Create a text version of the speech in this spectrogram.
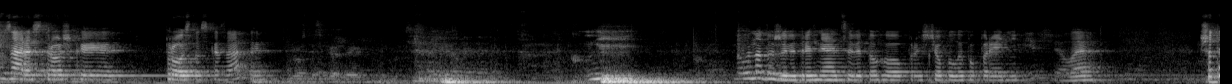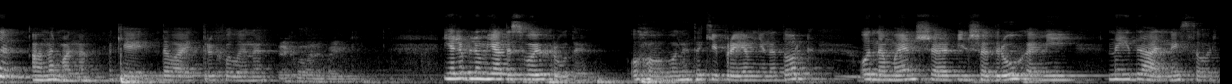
Ну, зараз трошки просто сказати. Просто скажи. Ну, вона дуже відрізняється від того, про що були попередні вірші, але. Що ти? А, нормально. Окей, давай, три хвилини. Три хвилини поїхали. Я люблю м'яти свої груди. Ого, вони такі приємні на торк. Одна менша, більша друга, мій неідеальний сорт.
